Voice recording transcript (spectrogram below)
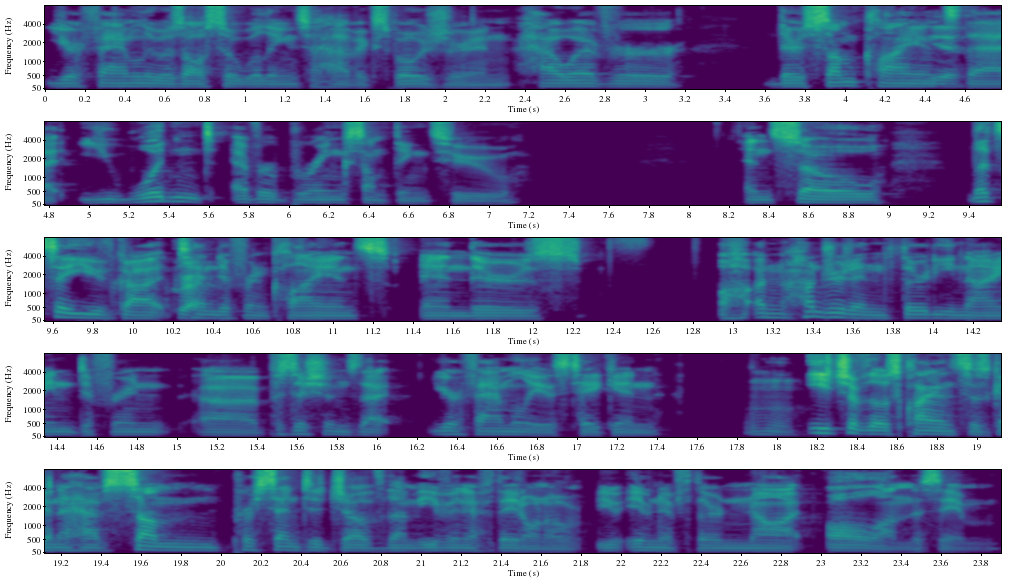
your family was also willing to have exposure in however there's some clients yeah. that you wouldn't ever bring something to and so let's say you've got Correct. 10 different clients and there's 139 different uh, positions that your family has taken. Mm-hmm. Each of those clients is going to have some percentage of them, even if they don't know, even if they're not all on the same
